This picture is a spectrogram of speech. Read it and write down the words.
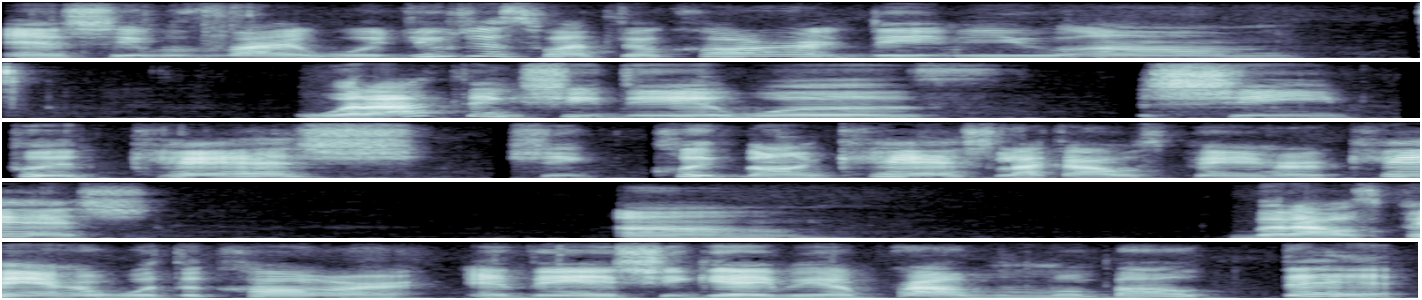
And she was like, "Well, you just swiped your card, didn't you?" Um, what I think she did was she put cash, she clicked on cash like I was paying her cash. Um, but I was paying her with the card, and then she gave me a problem about that.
